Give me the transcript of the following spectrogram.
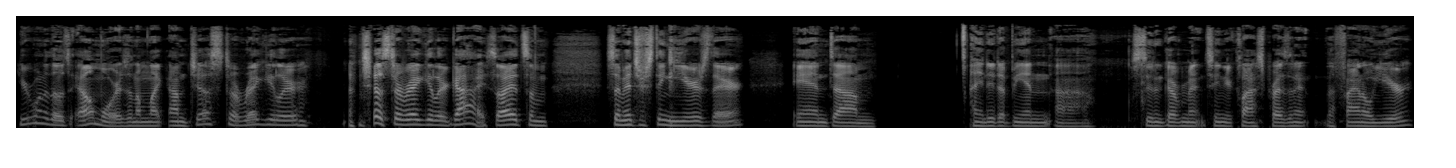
you're one of those Elmores and I'm like I'm just a regular just a regular guy so I had some some interesting years there and um I ended up being uh student government senior class president the final year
